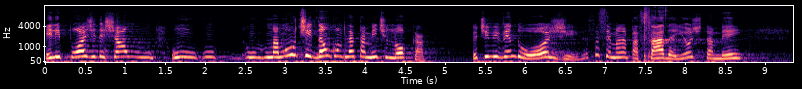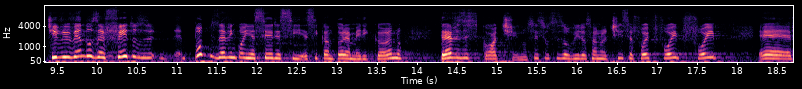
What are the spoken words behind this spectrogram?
ele pode deixar um, um, um, uma multidão completamente louca. Eu tive vendo hoje, essa semana passada e hoje também, tive vendo os efeitos. Poucos devem conhecer esse, esse cantor americano, Travis Scott. Não sei se vocês ouviram essa notícia. Foi, foi, foi é,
